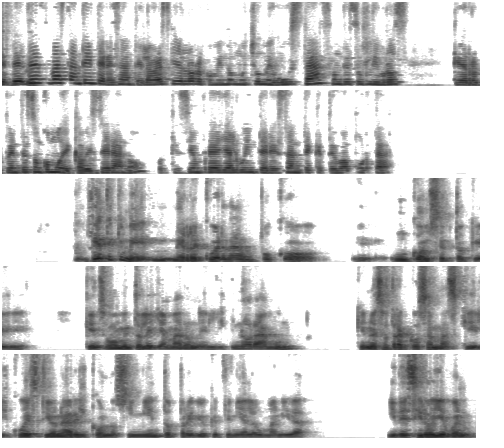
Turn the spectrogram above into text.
Es bastante interesante, la verdad es que yo lo recomiendo mucho, me gusta, son de esos libros que de repente son como de cabecera, ¿no? Porque siempre hay algo interesante que te va a aportar. Fíjate que me, recuerda un poco eh, un concepto que, que, en su momento le llamaron el ignoramun, que no es otra cosa más que el cuestionar el conocimiento previo que tenía la humanidad y decir, oye, bueno,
